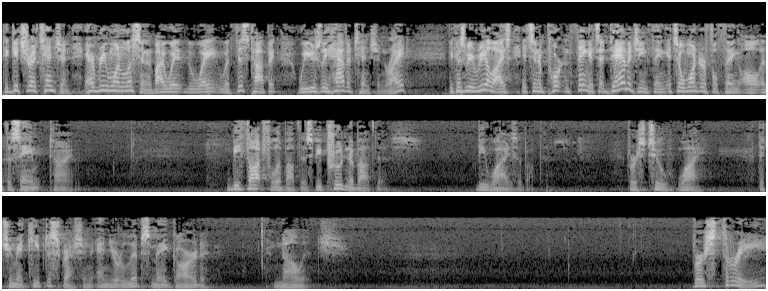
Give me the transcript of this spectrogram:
to get your attention. Everyone listen. And by way, the way, with this topic, we usually have attention, right? Because we realize it's an important thing, it's a damaging thing, it's a wonderful thing all at the same time. Be thoughtful about this, be prudent about this, be wise about this. Verse 2 why? That you may keep discretion and your lips may guard knowledge. verse 3,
